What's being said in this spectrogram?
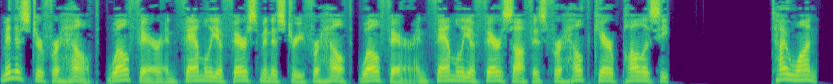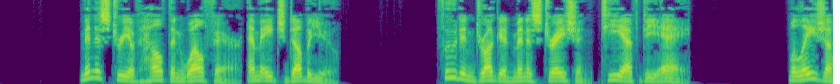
Minister for Health, Welfare and Family Affairs Ministry for Health, Welfare and Family Affairs Office for Healthcare Policy Taiwan Ministry of Health and Welfare MHW Food and Drug Administration TFDA Malaysia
